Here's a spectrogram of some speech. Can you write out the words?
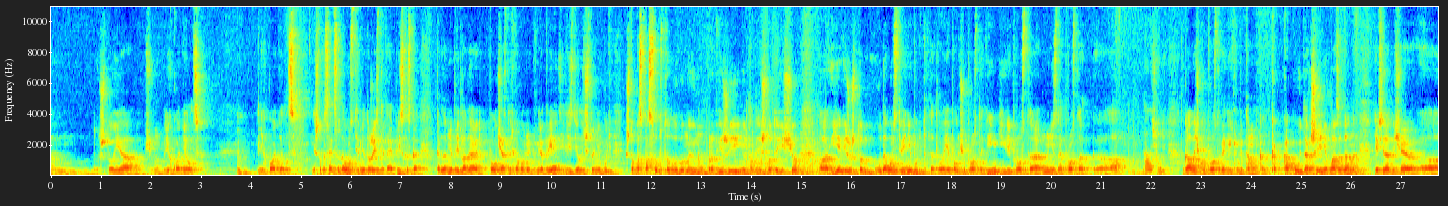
что я, в общем, легко отделался. Легко отделался. И что касается удовольствия, мне тоже есть такая присказка, когда мне предлагают поучаствовать в каком-нибудь мероприятии или сделать что-нибудь, что поспособствовало бы моему продвижению там, или что-то еще, э, и я вижу, что удовольствия не будет от этого, я получу просто деньги или просто, ну не знаю, просто Галочку. галочку просто каких-нибудь там, как- как- какую-то расширение базы данных, я всегда отвечаю, э,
